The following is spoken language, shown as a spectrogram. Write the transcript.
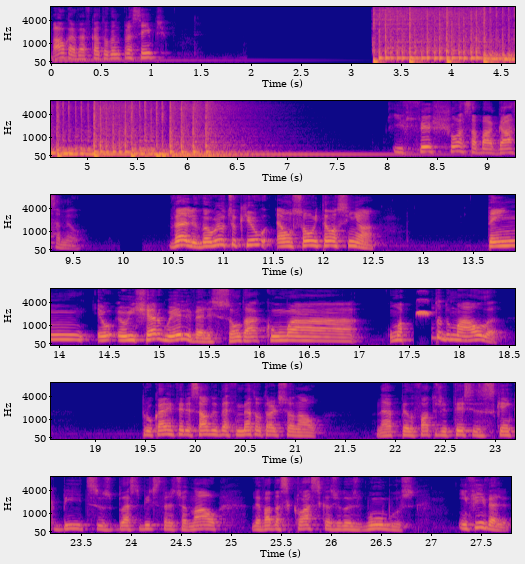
Ah, o cara vai ficar tocando para sempre. E fechou essa bagaça, meu. Velho, The Will to Kill é um som, então, assim, ó. Tem. Eu, eu enxergo ele, velho, esse som, tá? Com uma. Uma puta de uma aula pro cara interessado em death metal tradicional. Né? Pelo fato de ter esses skank beats, os blast beats tradicional, levadas clássicas de dois bumbos. Enfim, velho.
